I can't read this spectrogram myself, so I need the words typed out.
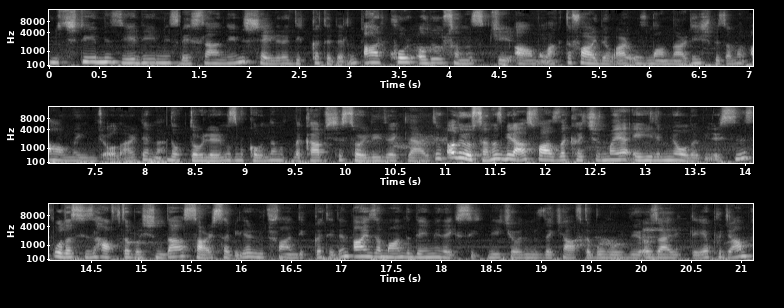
İçtiğimiz, yediğimiz, beslendiğimiz şeylere dikkat edelim. Alkol alıyorsanız ki almamakta fayda var. Uzmanlar da hiçbir zaman almayın diyorlar değil mi? Doktorlarımız bu konuda mutlaka bir şey söyleyeceklerdir. Alıyorsanız biraz fazla kaçırmaya eğilimli olabilirsiniz. Bu da sizi hafta başında sarsabilir. Lütfen dikkat edin. Aynı zamanda demir eksikliği ki önümüzdeki hafta bu vurguyu özellikle yapacağım.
